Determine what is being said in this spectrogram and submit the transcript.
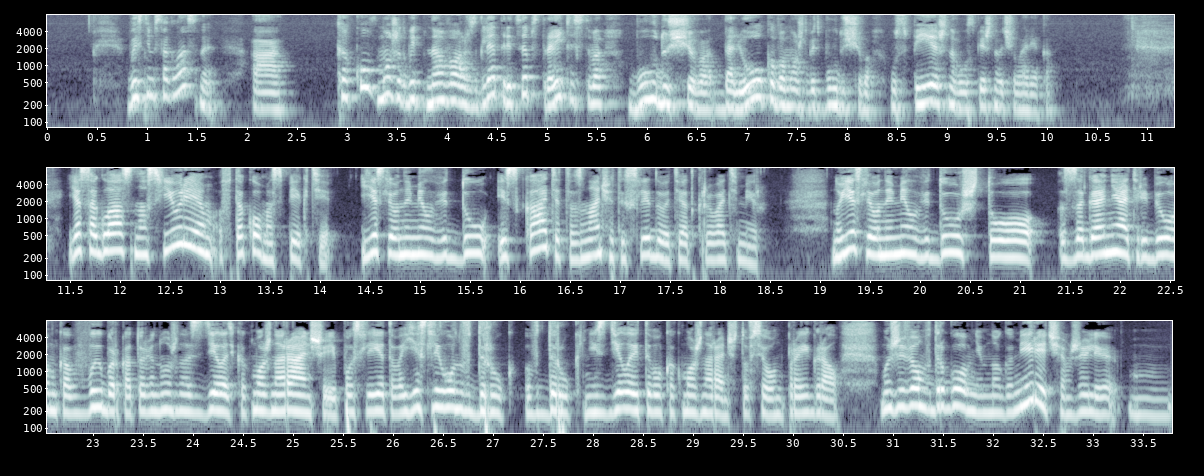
Вы с ним согласны? А каков может быть, на ваш взгляд, рецепт строительства будущего, далекого, может быть, будущего, успешного, успешного человека? Я согласна с Юрием в таком аспекте. Если он имел в виду искать, это значит исследовать и открывать мир. Но если он имел в виду, что загонять ребенка в выбор, который нужно сделать как можно раньше, и после этого, если он вдруг, вдруг не сделает его как можно раньше, то все, он проиграл. Мы живем в другом немного мире, чем жили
